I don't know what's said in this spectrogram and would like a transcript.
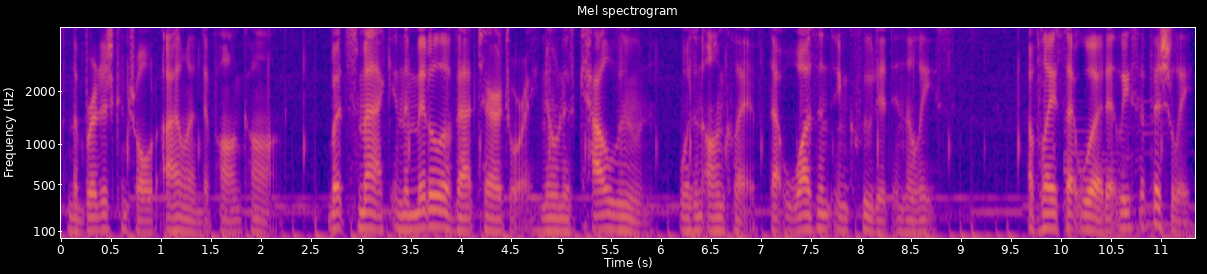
from the British controlled island of Hong Kong. But smack in the middle of that territory, known as Kowloon, was an enclave that wasn't included in the lease. A place that would, at least officially,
